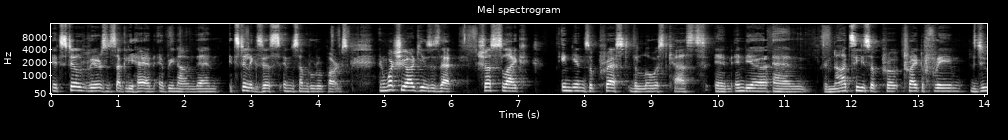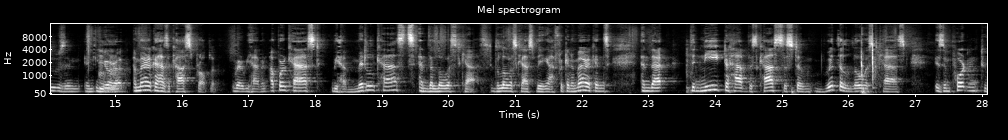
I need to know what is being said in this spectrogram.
It still rears its ugly head every now and then. It still exists in some rural parts. And what she argues is that just like Indians oppressed the lowest castes in India, and the Nazis appro- tried to frame the Jews in, in mm-hmm. Europe. America has a caste problem where we have an upper caste, we have middle castes, and the lowest caste. The lowest caste being African Americans, and that the need to have this caste system with the lowest caste is important to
